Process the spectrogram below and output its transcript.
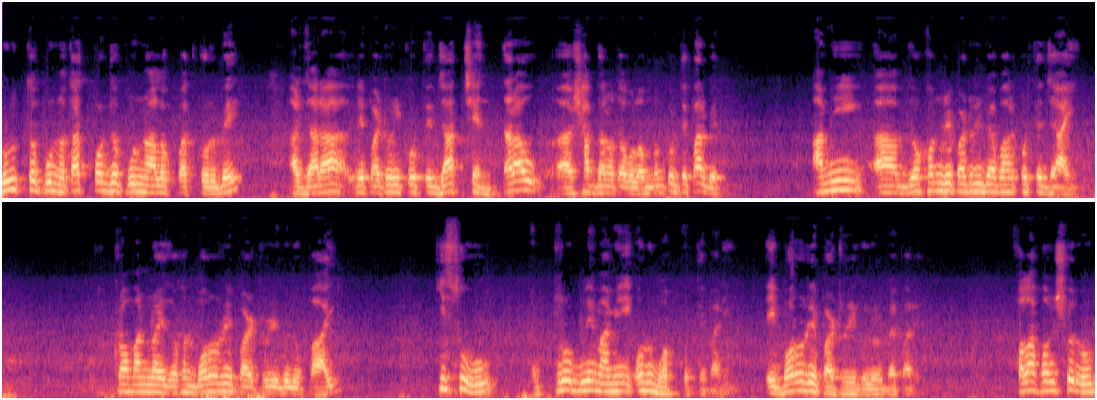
গুরুত্বপূর্ণ, তাৎপর্যপূর্ণ আলোকপাত করবে। আর যারা রেপার্টরি করতে যাচ্ছেন, তারাও সাবধানতা অবলম্বন করতে পারবেন। আমি যখন রেপার্টরি ব্যবহার করতে যাই, ক্রমান্বয়ে যখন বড় রেপার্টরিগুলো পাই, কিছু প্রবলেম আমি অনুভব করতে পারি এই বড় রেপার্টরিগুলোর ব্যাপারে। ফলাফলস্বরূপ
